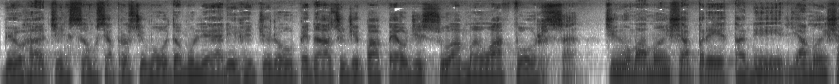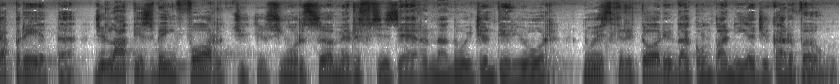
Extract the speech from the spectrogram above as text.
Bill Hutchinson se aproximou da mulher e retirou o pedaço de papel de sua mão à força. Tinha uma mancha preta nele, a mancha preta, de lápis bem forte, que o Sr. Summers fizera na noite anterior, no escritório da companhia de carvão.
